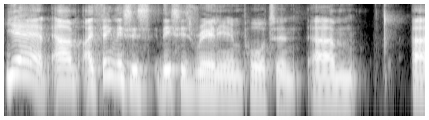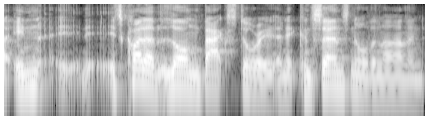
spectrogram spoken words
Yeah, um, I think this is this is really important. Um, uh, in it's quite a long backstory, and it concerns Northern Ireland.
